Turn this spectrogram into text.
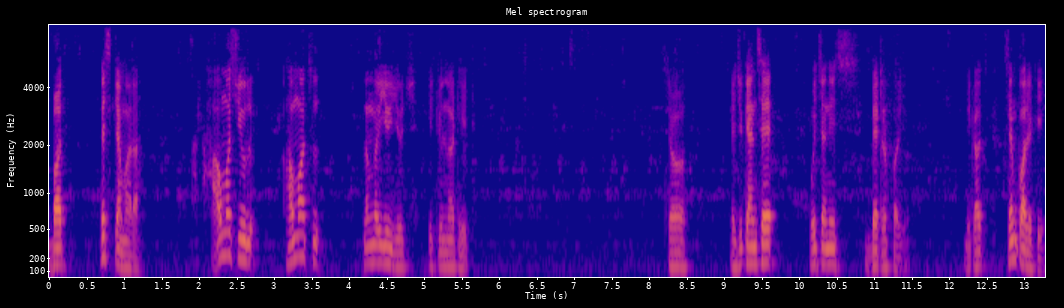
But this camera how much you how much longer you use it will not heat so as you can say which one is better for you? Because same quality.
